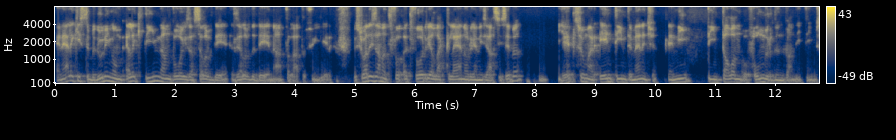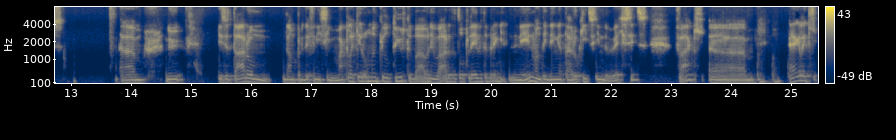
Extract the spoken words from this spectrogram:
En eigenlijk is de bedoeling om elk team dan volgens datzelfde DNA te laten fungeren. Dus wat is dan het, het voordeel dat kleine organisaties hebben? Je hebt zomaar één team te managen en niet tientallen of honderden van die teams. Um, nu, is het daarom dan per definitie makkelijker om een cultuur te bouwen en waarde tot leven te brengen? Nee, want ik denk dat daar ook iets in de weg zit. Vaak. Uh, eigenlijk,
